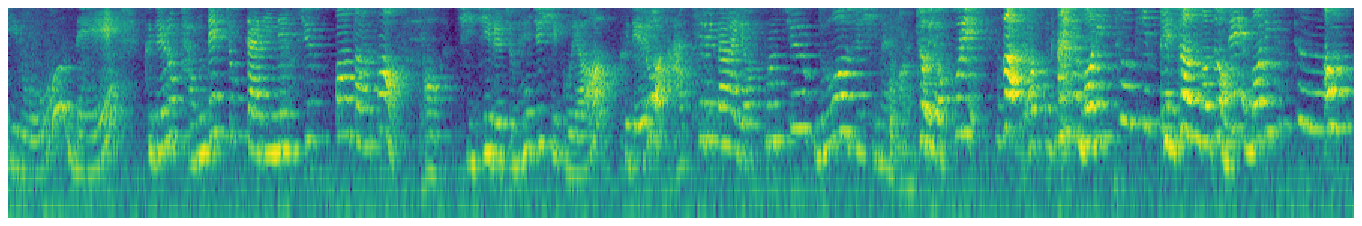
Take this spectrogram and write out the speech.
뒤로 네 그대로 반대쪽 다리는 쭉 뻗어서 어, 지지를 좀 해주시고요. 그대로 아치를 따라 옆으로 쭉 누워주시면 돼요. 저 옆구리 나 옆으로 그냥 머리 툭 힘 빼. 괜찮은 거죠? 네 머리 힘 툭. 어,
